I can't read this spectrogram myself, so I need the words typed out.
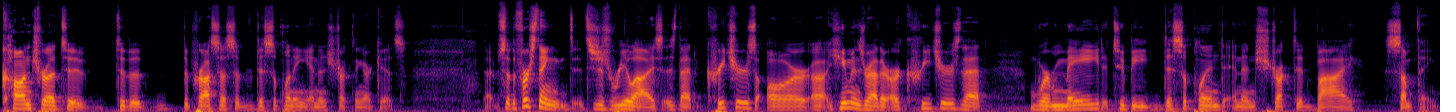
contra to to the the process of disciplining and instructing our kids so the first thing to just realize is that creatures are uh, humans rather are creatures that were made to be disciplined and instructed by something.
